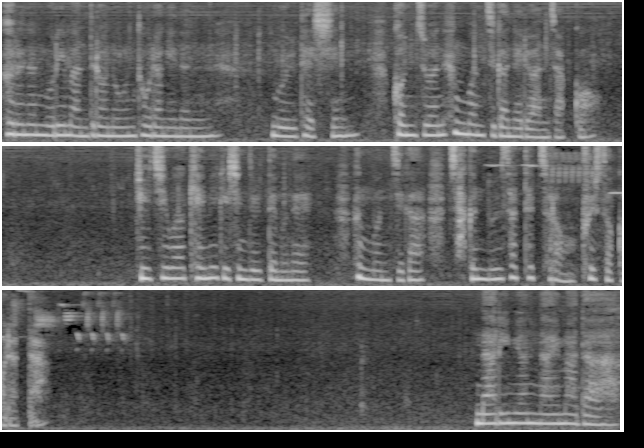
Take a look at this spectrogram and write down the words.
흐르는 물이 만들어 놓은 도랑에는 물 대신 건조한 흙먼지가 내려앉았고, 뒤지와 개미 귀신들 때문에 흙먼지가 작은 눈사태처럼 불썩거렸다. 날이면 날마다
